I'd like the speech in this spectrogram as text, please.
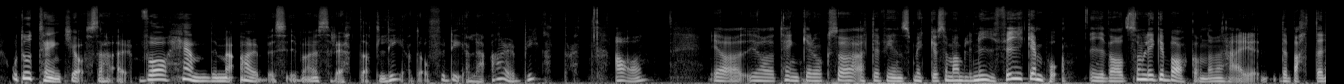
Och då tänker jag så här, vad hände med arbetsgivarens rätt att leda och fördela arbetet? Ja, jag, jag, tänker också att det finns mycket som man blir nyfiken på i vad som ligger bakom den här debatten.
